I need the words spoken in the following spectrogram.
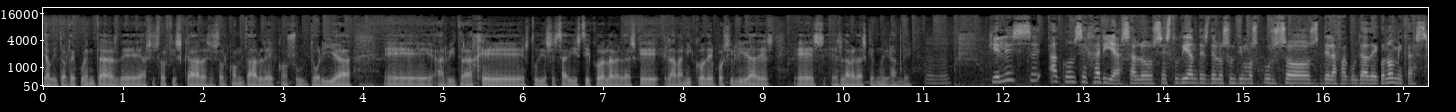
auditor de cuentas, de asesor fiscal, asesor contable, consultoría, eh, arbitraje, estudios estadísticos. La verdad es que el abanico de posibilidades es, es la verdad es que es muy grande. ¿Qué les aconsejarías a los estudiantes de los últimos cursos de la Facultad de Económicas?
